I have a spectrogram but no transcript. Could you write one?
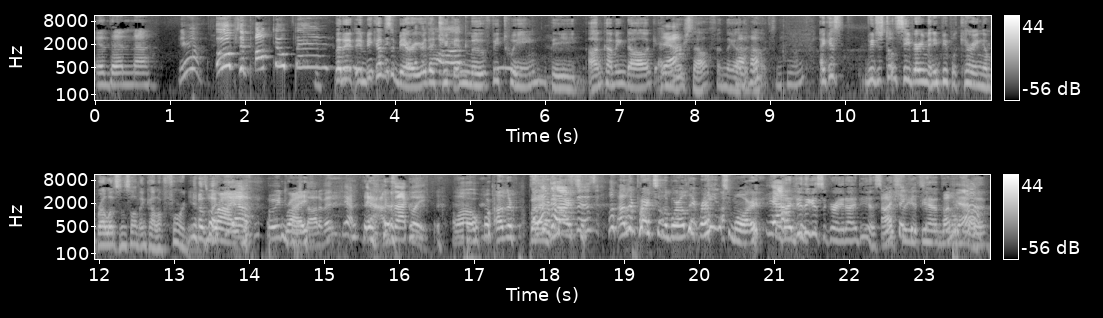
and then uh, Yeah. Oops! It popped open. But it, it becomes a barrier that you can move between the oncoming dog and Yeah. yourself and the other Uh-huh. dogs. I guess we just don't see very many people carrying umbrellas in Southern California. That's Right. Yeah, we never Right. thought of it. Yeah, yeah, exactly. Hello. Other, other, I do- parts, other parts of the world, it rains more. Yeah. But I do think it's a great idea, especially it's if you have the wonderful. little Yeah. uh,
